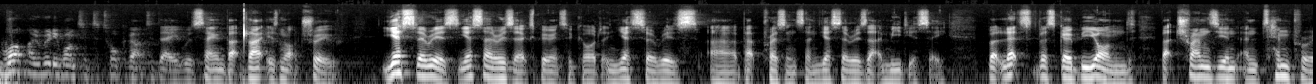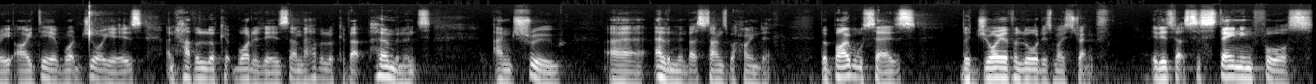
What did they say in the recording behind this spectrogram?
What I really wanted to talk about today was saying that that is not true. Yes, there is. Yes, there is an experience of God, and yes, there is uh, that presence, and yes, there is that immediacy. But let's, let's go beyond that transient and temporary idea of what joy is and have a look at what it is and have a look at that permanent and true uh, element that stands behind it. The Bible says, The joy of the Lord is my strength. It is that sustaining force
